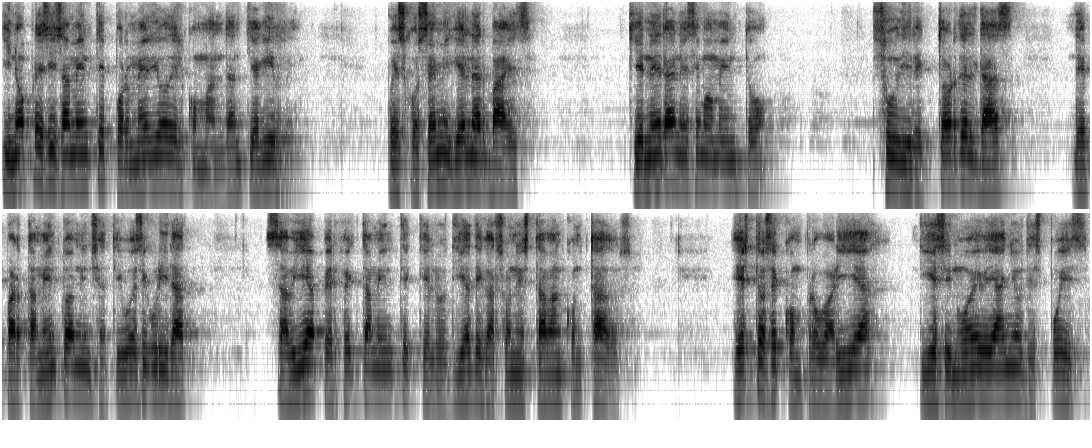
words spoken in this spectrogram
y no precisamente por medio del comandante Aguirre, pues José Miguel Narváez, quien era en ese momento su director del DAS, Departamento Administrativo de Seguridad, sabía perfectamente que los días de Garzón estaban contados. Esto se comprobaría 19 años después,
